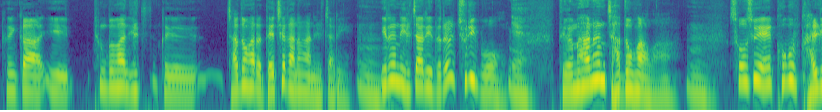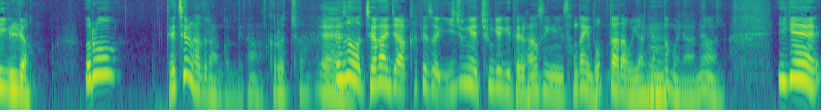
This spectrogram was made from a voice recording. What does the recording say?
그러니까 이 평범한 일, 그 자동화로 대체 가능한 일자리 음. 이런 일자리들을 줄이고 예. 더 많은 자동화와 음. 소수의 고급 관리 인력으로 대체를 하더라는 겁니다. 그렇죠. 예. 그래서 제가 이제 앞에서 이중의 충격이 될 가능성이 상당히 높다라고 이야기한 음. 건 뭐냐면 이게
